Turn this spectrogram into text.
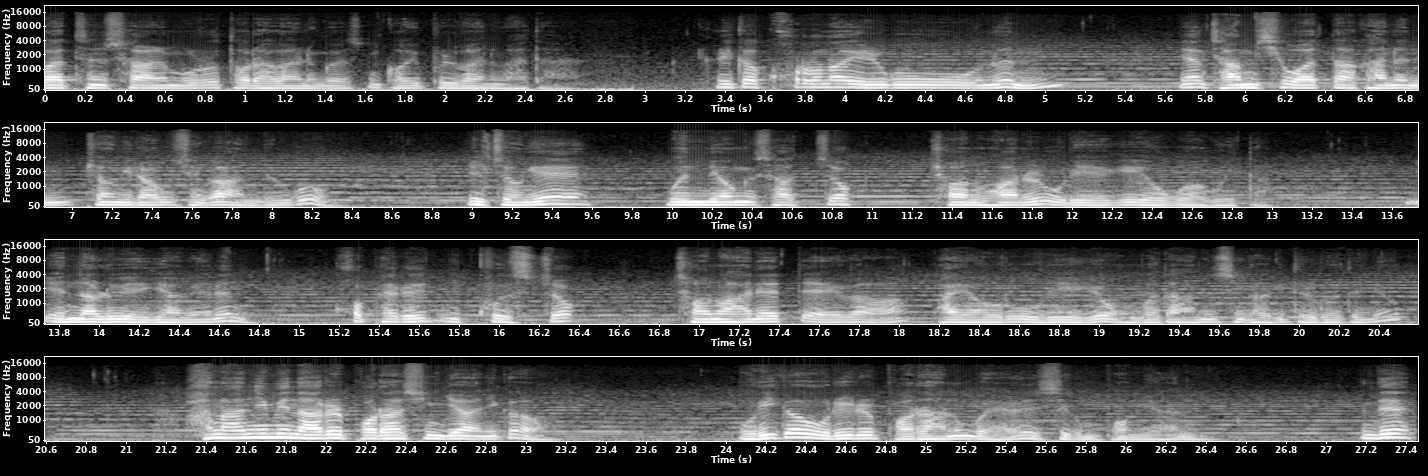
같은 삶으로 돌아가는 것은 거의 불가능하다. 그러니까 코로나19는 그냥 잠시 왔다 가는 병이라고 생각 안 들고 일종의 문명사적 전환을 우리에게 요구하고 있다. 옛날로 얘기하면은 코페르니쿠스적 전환의 때가 바야흐로 우리에게 온 거다 하는 생각이 들거든요. 하나님이 나를 벌하신 게 아니고 우리가 우리를 벌하는 거예요. 지금 보면. 근데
